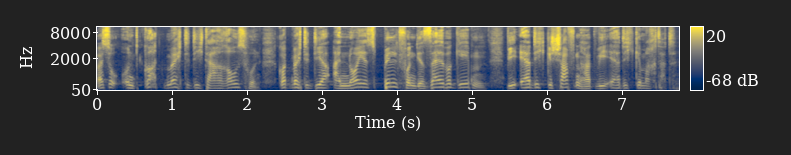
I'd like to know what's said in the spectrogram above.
Weißt du, und Gott möchte dich da herausholen. Gott möchte dir ein neues Bild von dir selber geben, wie er dich geschaffen hat, wie er dich gemacht hat.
